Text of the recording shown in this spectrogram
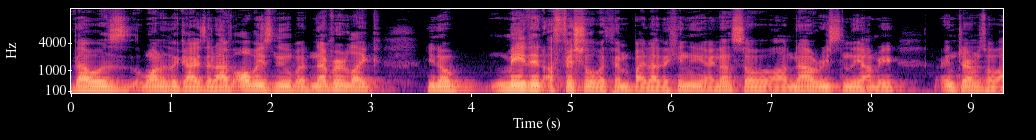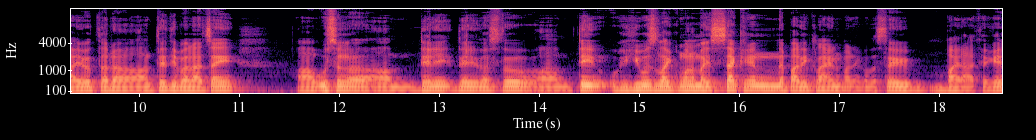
that was one of the guys that I've always knew, but never like you know made it official with him by Ladakini, I know. So uh, now recently, I mean, in terms of Ayo, that uh, उसँग um, धेरै धेरै जस्तो um, त्यही हि वाज लाइक वान अफ माई सेकेन्ड नेपाली क्लाइन्ट भनेको जस्तै भइरहेको थियो कि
